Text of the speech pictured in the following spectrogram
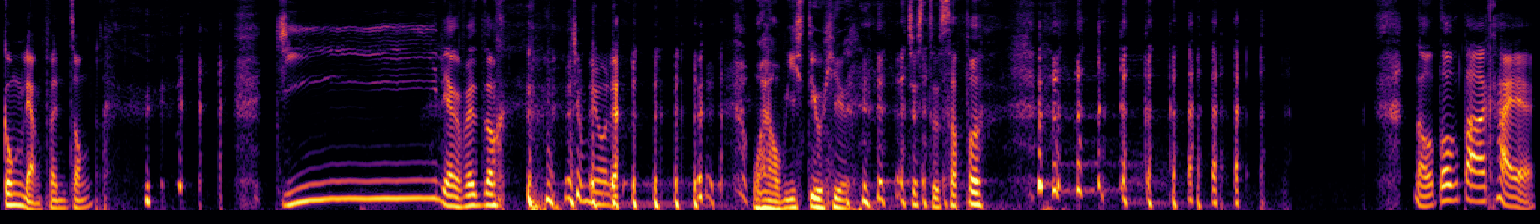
供两分钟，几两分钟 就没有了。Why are we still here? Just to suffer? 脑洞大开哎！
